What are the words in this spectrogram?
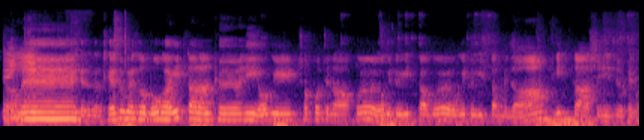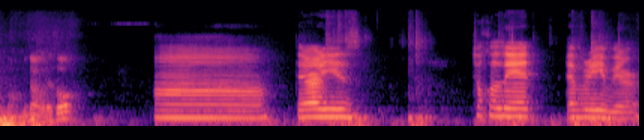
그다음에 계속해서 계속해서 뭐가 있다라는 표현이 여기 첫 번째 나왔고요. 여기도 있다고요. 여기도 있답니다. 있다 시리즈 계속 나옵니다. 그래서 어, there is chocolate everywhere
